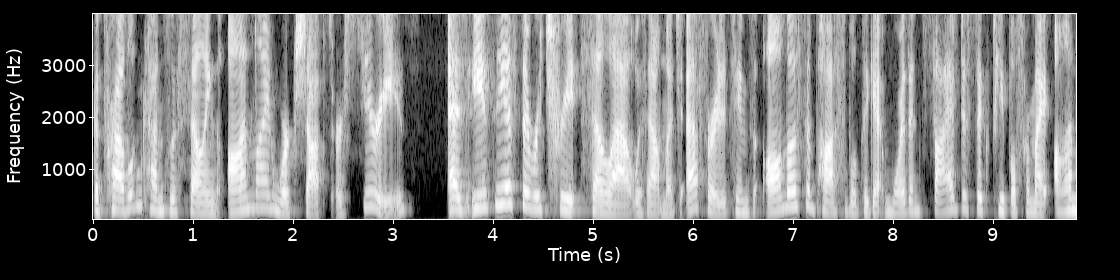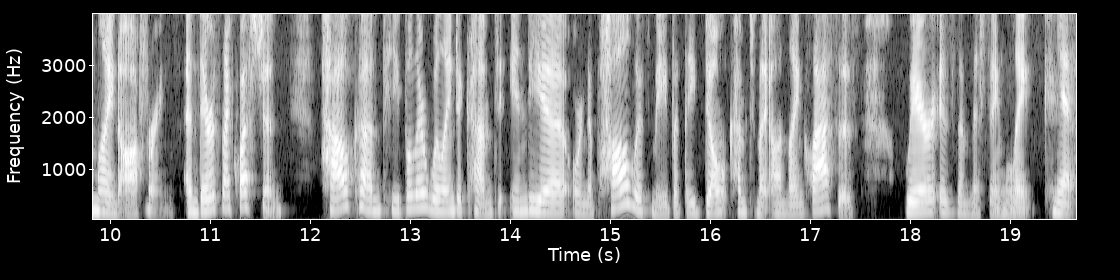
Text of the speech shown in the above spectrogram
the problem comes with selling online workshops or series. As easy as the retreats sell out without much effort, it seems almost impossible to get more than five to six people for my online offerings. And there's my question How come people are willing to come to India or Nepal with me, but they don't come to my online classes? Where is the missing link? Yeah.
